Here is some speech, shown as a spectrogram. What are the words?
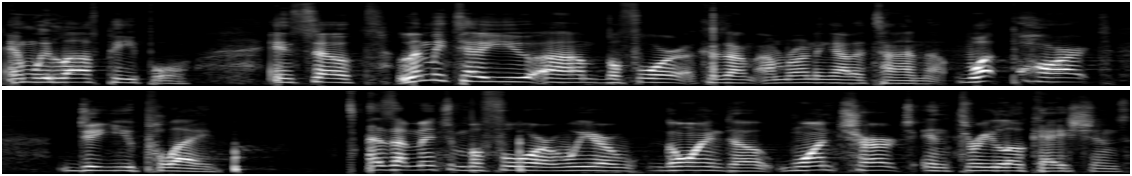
And we love people. And so let me tell you um, before, because I'm, I'm running out of time, what part do you play? As I mentioned before, we are going to one church in three locations,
